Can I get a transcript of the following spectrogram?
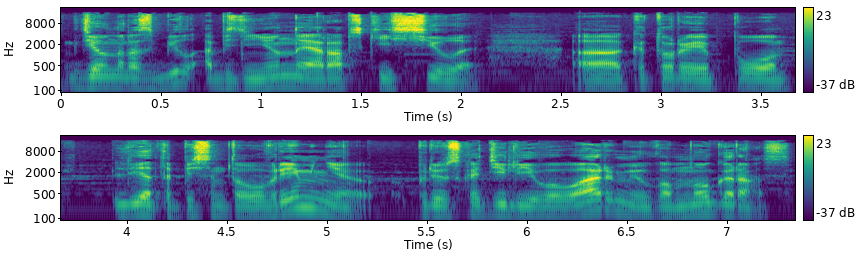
где он разбил объединенные арабские силы, которые по летописям того времени превосходили его армию во много раз.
